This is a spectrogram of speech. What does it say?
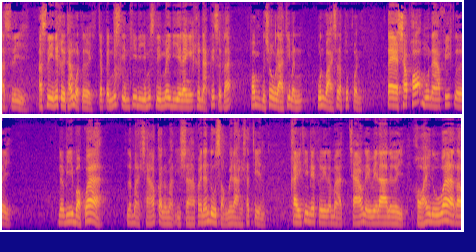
อัสลี อัสลีนี่คือทั้งหมดเลย จะเป็นมุสลิมที่ดีมุสลิมไม่ดีอะไรเงี้ยคือหนักที่สุดแล้ว เพราะมันเป็นช่วงเวลาที่มันวุ่นวายสำหรับทุกคน แต่เฉพาะมุนาฟิกเลย นบีบอกว่าละหมาดเช้ากับละหมาดอิชา เพราะฉะนั้นดูสองเวลาชัดเจน ใครที่ไม่เคยละหมาดเช้าในเวลาเลย ขอให้รู้ว่าเรา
